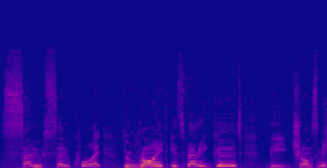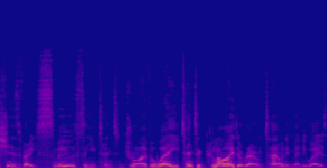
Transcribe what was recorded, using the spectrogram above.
so, so quiet. The ride is very good. The transmission is very smooth, so you tend to drive away. You tend to glide around town in many ways.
